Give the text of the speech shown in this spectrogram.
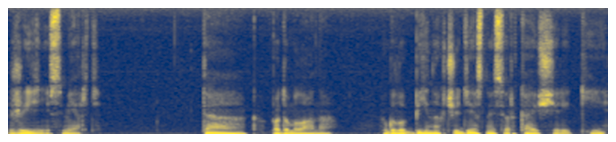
жизнь и смерть. «Так», — подумала она, — в глубинах чудесной сверкающей реки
